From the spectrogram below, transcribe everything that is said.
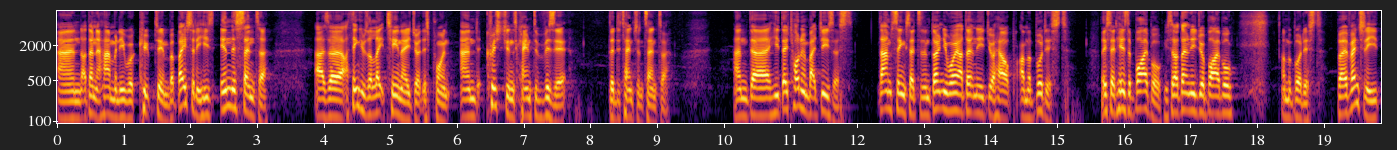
and I don't know how many were cooped in, but basically he's in this center as a, I think he was a late teenager at this point, and Christians came to visit the detention center. And uh, he, they told him about Jesus. Dam Singh said to them, Don't you worry, I don't need your help. I'm a Buddhist. They said, Here's a Bible. He said, I don't need your Bible. I'm a Buddhist. But eventually,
